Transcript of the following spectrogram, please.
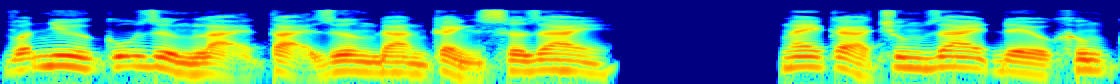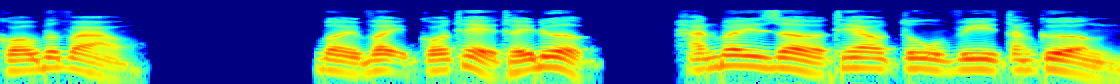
vẫn như cũ dừng lại tại dương đàn cảnh sơ giai. Ngay cả trung giai đều không có bước vào. Bởi vậy có thể thấy được, hắn bây giờ theo tu vi tăng cường,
